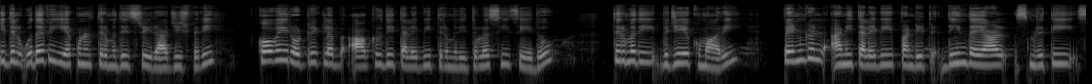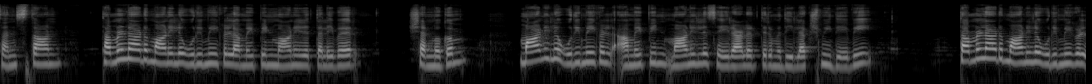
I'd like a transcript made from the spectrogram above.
இதில் உதவி இயக்குனர் திருமதி ஸ்ரீ ராஜேஸ்வரி கோவை ரோட்டரி கிளப் ஆக்ருதி தலைவி திருமதி துளசி சேது திருமதி விஜயகுமாரி பெண்கள் அணி தலைவி பண்டிட் தீன்தயாள் ஸ்மிருதி சன்ஸ்தான் தமிழ்நாடு மாநில உரிமைகள் அமைப்பின் மாநில தலைவர் சண்முகம் மாநில உரிமைகள் அமைப்பின் மாநில செயலாளர் திருமதி லக்ஷ்மி தேவி தமிழ்நாடு மாநில உரிமைகள்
